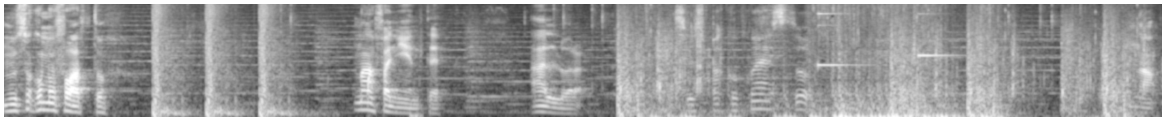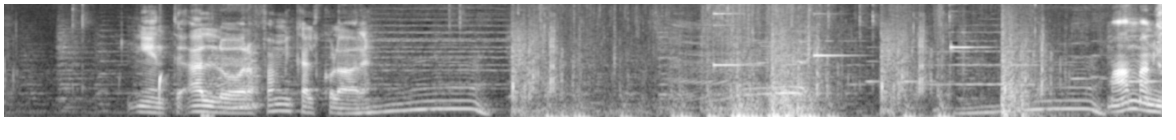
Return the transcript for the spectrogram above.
Non so come ho fatto. Ma fa niente. Allora. Se io spacco questo... No. Niente. Allora, fammi calcolare. Mamma mia.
